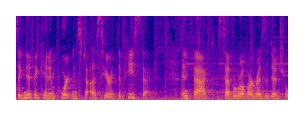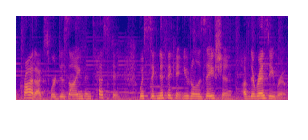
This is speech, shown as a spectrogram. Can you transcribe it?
significant importance to us here at the PSEC. In fact, several of our residential products were designed and tested with significant utilization of the Resi room.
